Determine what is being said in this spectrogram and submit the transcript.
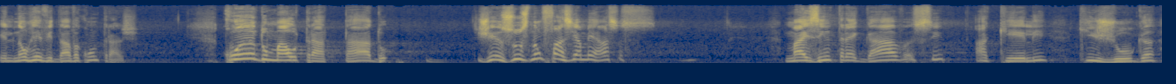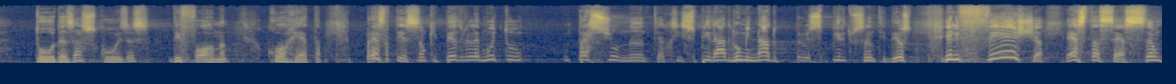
ele não revidava com traje. Quando maltratado, Jesus não fazia ameaças, mas entregava-se àquele que julga todas as coisas de forma correta. Presta atenção que Pedro é muito impressionante, inspirado, iluminado pelo Espírito Santo de Deus. Ele fecha esta sessão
